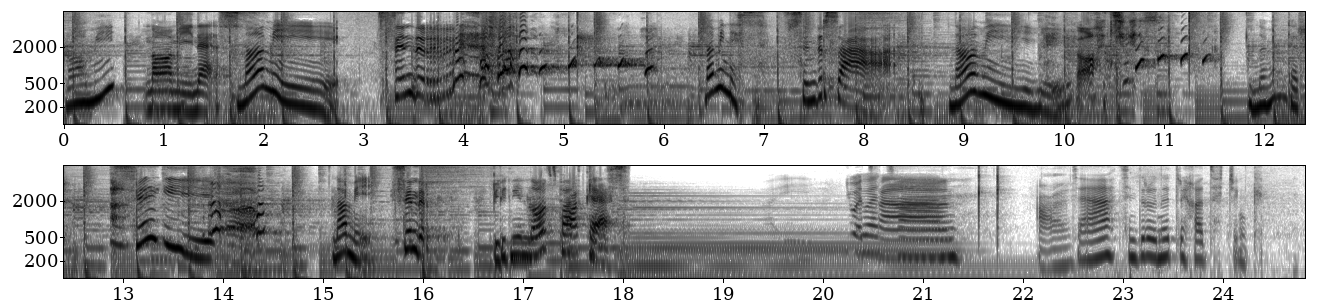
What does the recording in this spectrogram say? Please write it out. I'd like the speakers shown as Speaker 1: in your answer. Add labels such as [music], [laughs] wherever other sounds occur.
Speaker 1: Номи?
Speaker 2: Номинес.
Speaker 1: Нами.
Speaker 2: Синдер.
Speaker 1: Номинес.
Speaker 2: Синдерса.
Speaker 1: Нами.
Speaker 2: Аа чи.
Speaker 1: Номиндер.
Speaker 2: Сэги.
Speaker 1: Нами.
Speaker 2: Синдер.
Speaker 1: Бидний Notes podcast.
Speaker 2: Юу байцгаана? Аа.
Speaker 1: За, цэндэр өнөөдрийнхөө зочин.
